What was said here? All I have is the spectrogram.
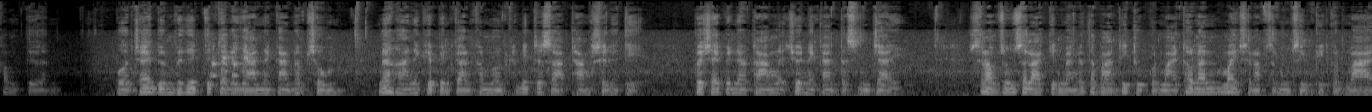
คำเตือน ปรดใช้ดุลพินิจวิจารณาในการรับชม เนื้อหาในคลิปเป็นการคำนวณคณิตศาสตร์ทางสถิติ เพื่อใช้เป็นแนวทางและช่วยในการตัดสินใจ สนับสนุนสลากินแบ่งรัฐบาลที่ถูกกฎหมายเท่านั้นไม่สนับสนุนสิ่งผิดกฎหมาย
